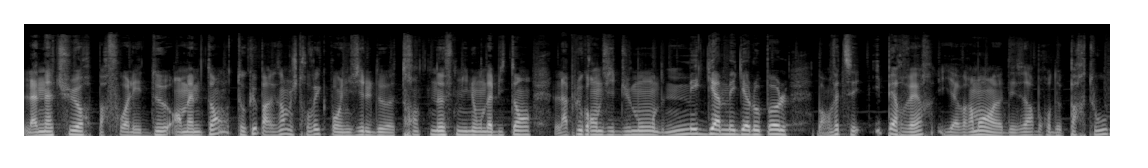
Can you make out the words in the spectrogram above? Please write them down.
la nature, parfois les deux en même temps. Tokyo, par exemple, je trouvais que pour une ville de 39 millions d'habitants, la plus grande ville du monde, méga mégalopole, bah, en fait c'est hyper vert. Il y a vraiment euh, des arbres de partout.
